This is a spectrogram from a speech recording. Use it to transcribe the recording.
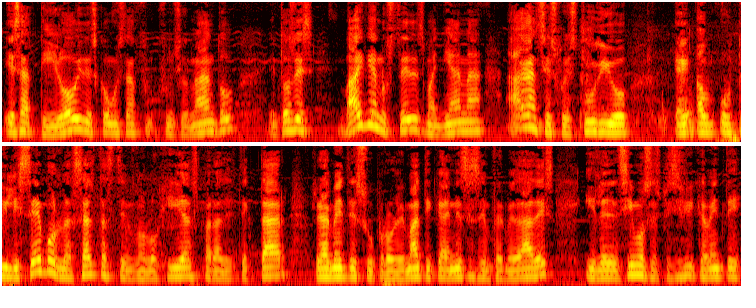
esa tiroides, cómo está funcionando. Entonces, vayan ustedes mañana, háganse su estudio, eh, utilicemos las altas tecnologías para detectar realmente su problemática en esas enfermedades y le decimos específicamente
